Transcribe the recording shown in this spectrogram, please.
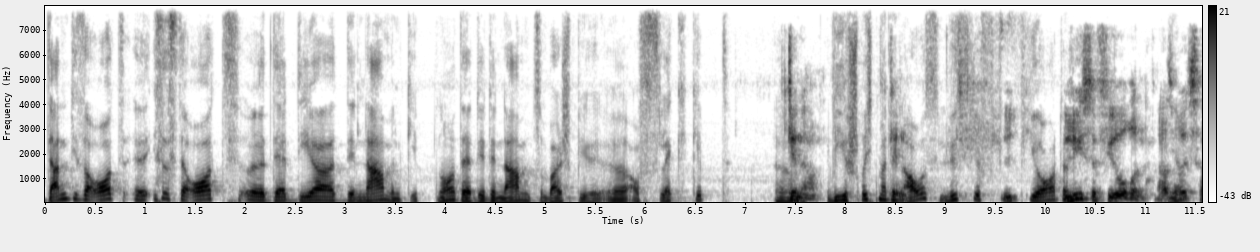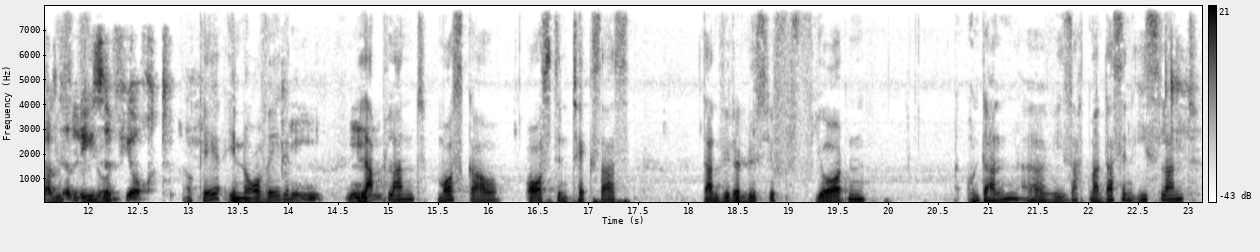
dann dieser Ort, äh, ist es der Ort, äh, der dir den Namen gibt, ne? der dir den Namen zum Beispiel äh, auf Slack gibt? Ähm, genau. Wie spricht man genau. den aus? Lysefjorden? Lysefjorden, also ja, ist halt Lysefjord. Okay, in Norwegen. Mhm. Mhm. Lappland, Moskau, Austin, Texas. dann wieder Lysjefjorden und dann, äh, wie sagt man das in Island?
